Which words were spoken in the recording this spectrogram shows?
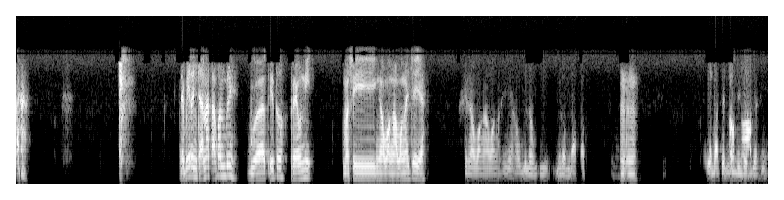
tapi rencana kapan bre? Buat itu reuni. Masih ngawang-ngawang aja ya? Si ngawang-ngawang sih aku belum belum dapat. Mm, mm. ya pasti tetap di Jogja sih.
